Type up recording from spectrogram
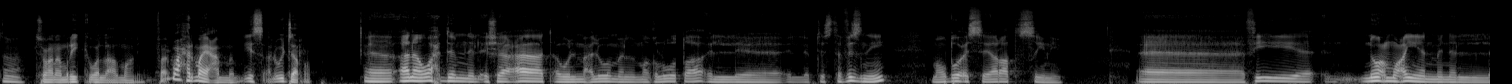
تمام. سواء أمريكي ولا ألماني. فالواحد ما يعمم يسأل ويجرب. آه، أنا واحدة من الإشاعات أو المعلومة المغلوطة اللي اللي بتستفزني موضوع السيارات الصيني آه، في نوع معين من ال-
